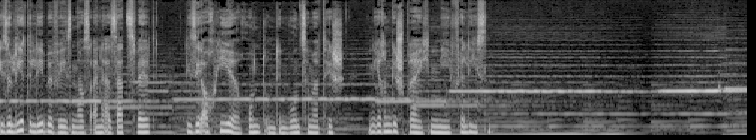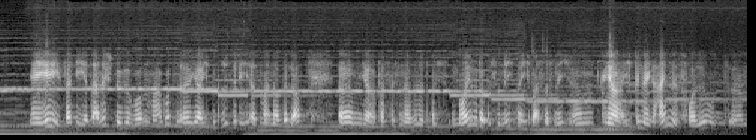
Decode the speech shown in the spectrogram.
isolierte Lebewesen aus einer Ersatzwelt, die sie auch hier rund um den Wohnzimmertisch in ihren Gesprächen nie verließen. Hey, hey, seid ihr jetzt alle still geworden, Margot? Äh, ja, ich begrüße dich erstmal in der Villa. Ähm, ja, was heißt in der Villa? Du bist neu oder bist du nicht neu? Ich weiß das nicht. Ähm, ja, ich bin der Geheimnisvolle und ähm,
